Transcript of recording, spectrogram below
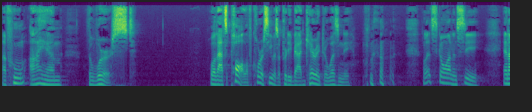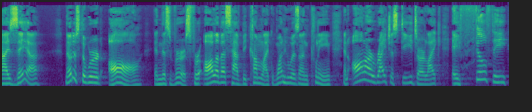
of whom I am the worst. Well, that's Paul. Of course, he was a pretty bad character, wasn't he? Let's go on and see. In Isaiah, notice the word all in this verse. For all of us have become like one who is unclean, and all our righteous deeds are like a filthy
